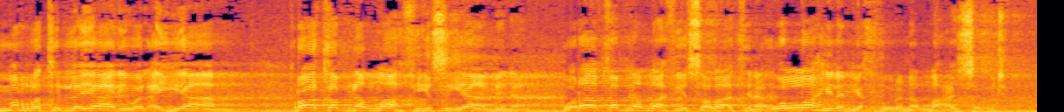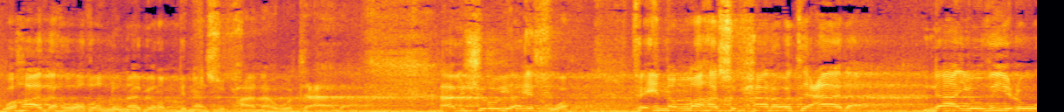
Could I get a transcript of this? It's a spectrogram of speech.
مرت الليالي والأيام راقبنا الله في صيامنا وراقبنا الله في صلاتنا والله لن يخذلنا الله عز وجل. وهذا هو ظننا بربنا سبحانه وتعالى. أبشروا يا إخوة فإن الله سبحانه وتعالى لا يضيع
